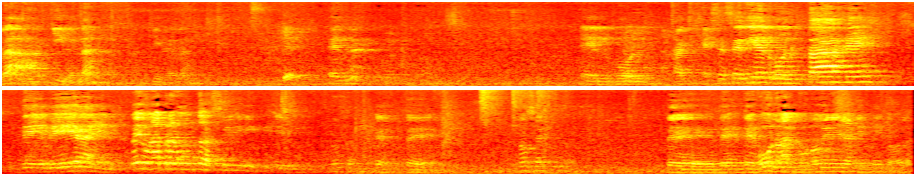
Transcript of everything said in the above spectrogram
¿Verdad? Aquí, ¿verdad? Aquí, ¿verdad? El, el vol- ese sería el voltaje de B a N. Oye, una pregunta así, y- no sé, este, no sé, de, de, de bono, algo, uno viene ya mismito, ¿verdad?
